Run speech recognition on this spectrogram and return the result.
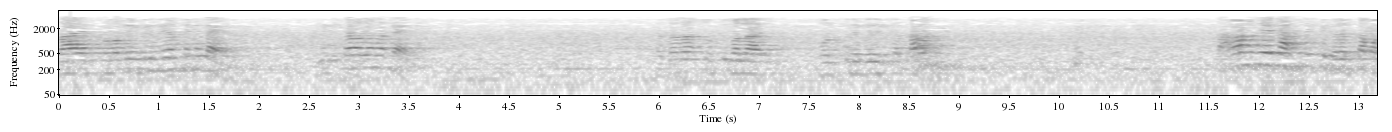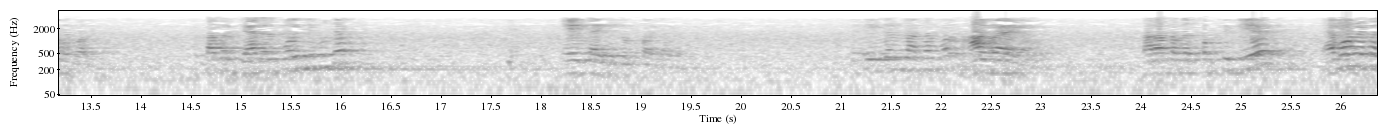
বা শ্রমিক ইউনিয়ন থেকে দেয়। রিক্সাওয়ালারা দেয়। তারা সচিবালয় মন্ত্রী মিনিস্টার তারা তারা যে নাস্তিককে ফেরস্তা মনে করে তাদের জ্ঞানের পরিধি বুঝে এই টাইপের লোক পাওয়া যাবে ইংরেজ আসার ভাগ হয়ে গেল। তারা তাদের শক্তি দিয়ে এমন একটা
